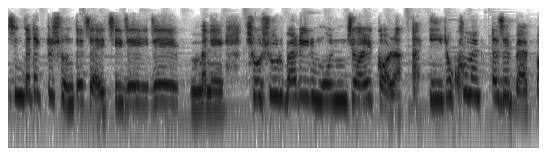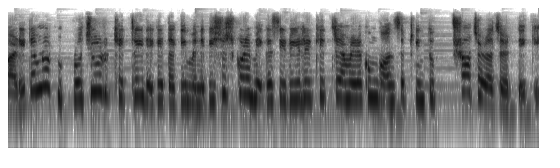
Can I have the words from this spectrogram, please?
চিন্তাটা একটু শুনতে চাইছি যে এই যে মানে শ্বশুর বাড়ির মন জয় করা এইরকম একটা যে ব্যাপার এটা আমরা প্রচুর ক্ষেত্রেই দেখে থাকি মানে বিশেষ করে মেগা সিরিয়ালের ক্ষেত্রে আমরা এরকম কনসেপ্ট কিন্তু সচরাচর দেখি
